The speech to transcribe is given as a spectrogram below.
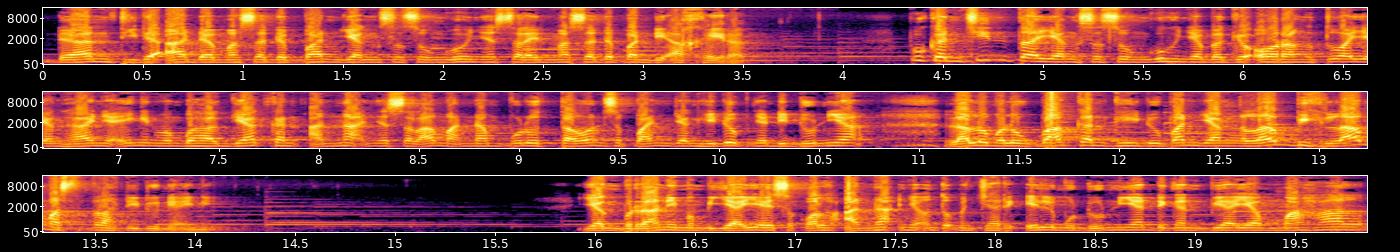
Dan tidak ada masa depan yang sesungguhnya selain masa depan di akhirat. Bukan cinta yang sesungguhnya bagi orang tua yang hanya ingin membahagiakan anaknya selama 60 tahun sepanjang hidupnya di dunia, lalu melupakan kehidupan yang lebih lama setelah di dunia ini yang berani membiayai sekolah anaknya untuk mencari ilmu dunia dengan biaya mahal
